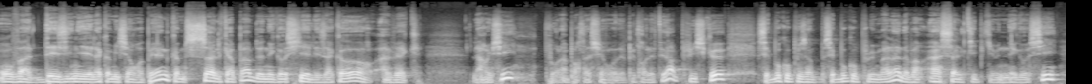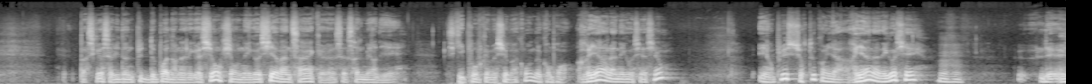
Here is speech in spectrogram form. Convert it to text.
on va désigner la Commission européenne comme seule capable de négocier les accords avec la Russie pour l'importation de pétrole, etc., puisque c'est beaucoup plus, c'est beaucoup plus malin d'avoir un seul type qui négocie, parce que ça lui donne plus de poids dans la négociation, que si on négocie à 25, euh, ça serait le merdier. Ce qui prouve que M. Macron ne comprend rien à la négociation, et en plus, surtout quand il n'y a rien à négocier. Les-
